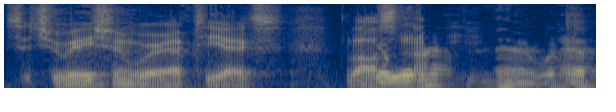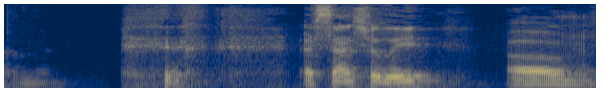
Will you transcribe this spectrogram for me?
situation where FTX Yeah, lost. what 90 happened there? What happened there? essentially, um,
